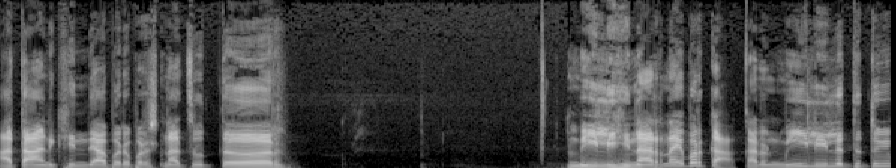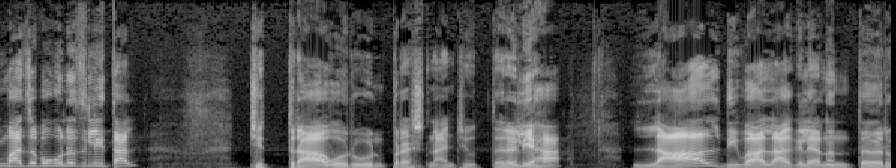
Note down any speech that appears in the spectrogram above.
आता आणखीन द्या बरं प्रश्नाचं उत्तर. मी लिहिणार नाही बरं का? कारण मी लिहिलं तर तुम्ही माझं बघूनच लिहिताल. चित्रावरून प्रश्नांची उत्तरं लिहा. लाल दिवा लागल्यानंतर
